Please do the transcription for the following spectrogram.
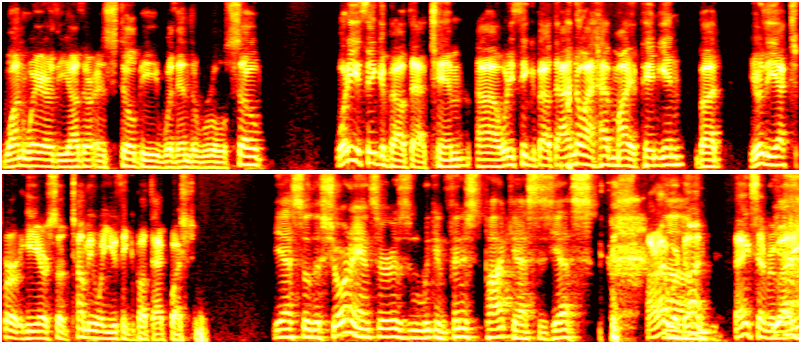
one way or the other and still be within the rules? So, what do you think about that, Tim? Uh, what do you think about that? I know I have my opinion, but you're the expert here. So, tell me what you think about that question. Yeah. So the short answer is, and we can finish the podcast, is yes. All right, we're um, done. Thanks, everybody.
